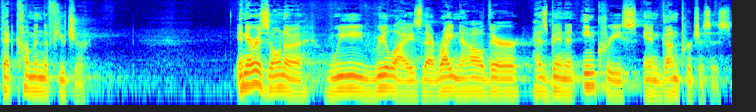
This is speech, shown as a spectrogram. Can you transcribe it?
that come in the future. In Arizona, we realize that right now there has been an increase in gun purchases.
